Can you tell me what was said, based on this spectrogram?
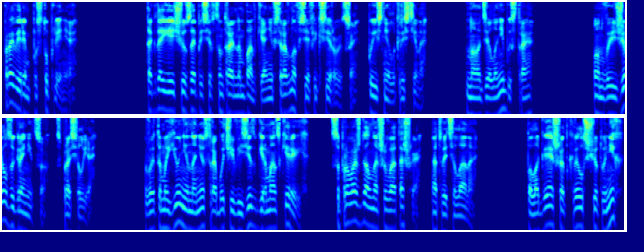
проверим поступления». «Тогда я ищу записи в Центральном банке, они все равно все фиксируются», — пояснила Кристина. «Но дело не быстрое». «Он выезжал за границу?» — спросил я. «В этом июне нанес рабочий визит в Германский рейх. Сопровождал нашего аташе», — ответила она. «Полагаешь, открыл счет у них?»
